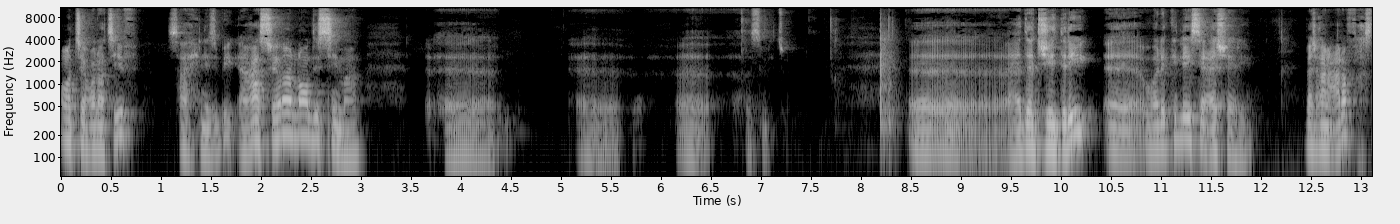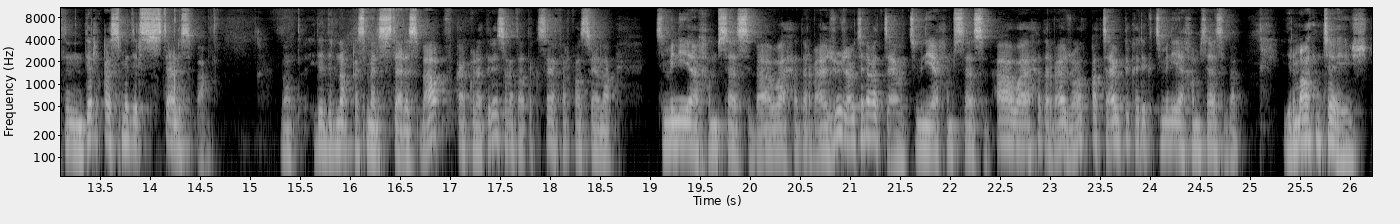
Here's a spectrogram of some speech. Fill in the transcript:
entier relatif صحيح نسبي. rationnel non décimal سميتو. عدد جذري. ولكن ليس عشري. باش غنعرف خصني ندير القسمه ديال 6 على 7 donc إذا درنا القسمه ديال 6 على 7 في ال calculatrice غتعطيك 0 8 5 7 1 4 2 عاوتاني غتعاود. 8 5 7 1 4 2 غتبقى تعاود لك هذيك 8 5 7 إذا ما غتنتهيش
